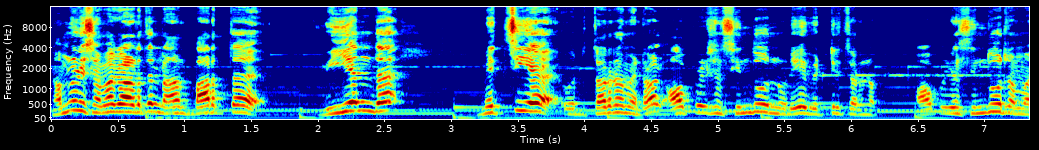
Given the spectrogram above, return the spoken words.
நம்மளுடைய சமகாலத்தில் நான் பார்த்த வியந்த மெச்சிய ஒரு தருணம் என்றால் ஆப்ரேஷன் சிந்தூரினுடைய வெற்றி தருணம். ஆப்ரேஷன் சிந்தூர் நம்ம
